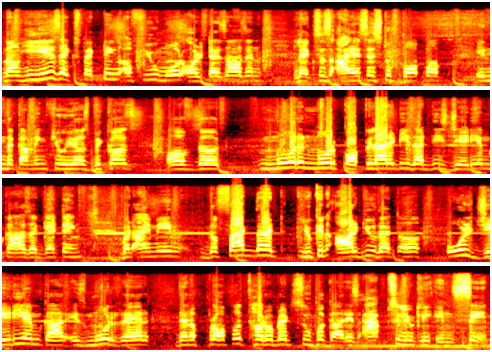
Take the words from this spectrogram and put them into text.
Now he is expecting a few more Altezzas and Lexus ISS to pop up in the coming few years because of the more and more popularity that these JDM cars are getting. But I mean, the fact that you can argue that a old JDM car is more rare than a proper thoroughbred supercar is absolutely insane.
